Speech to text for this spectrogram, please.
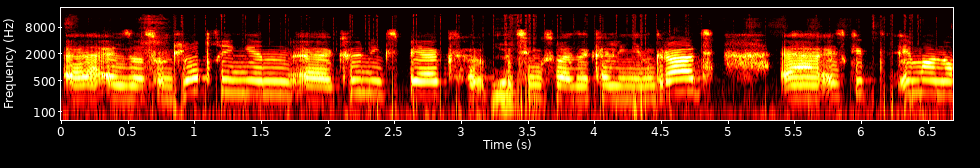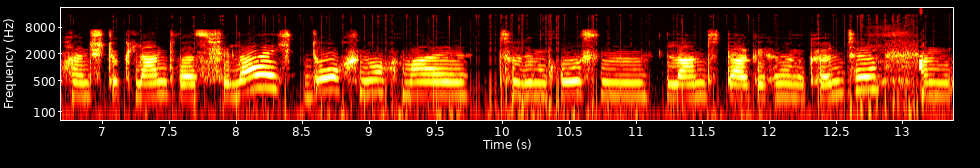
Äh, Elsass und Lothringen, äh, Königsberg äh, ja. bzw. Kaliningrad. Äh, es gibt immer noch ein Stück Land, was vielleicht doch noch mal zu dem großen Land da gehören könnte. Man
